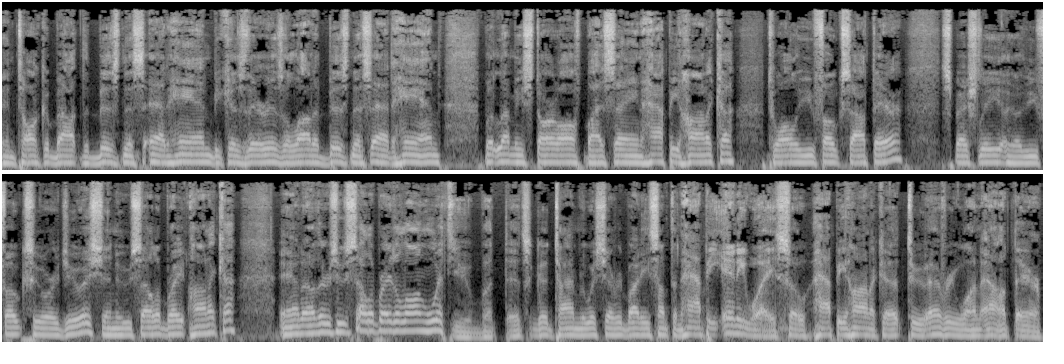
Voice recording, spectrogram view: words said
and talk about the business at hand because there is a lot of business at hand. But let me start off by saying happy Hanukkah to all of you folks out there, especially uh, you folks who are Jewish and who celebrate Hanukkah and others who celebrate along with you. But it's a good time to wish everybody something happy anyway. So happy Hanukkah to everyone out there.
